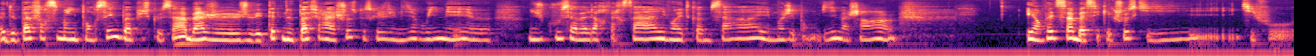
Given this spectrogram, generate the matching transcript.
bah, de pas forcément y penser ou pas plus que ça, bah, je, vais peut-être ne pas faire la chose parce que je vais me dire oui, mais euh, du coup, ça va leur faire ça, ils vont être comme ça, et moi j'ai pas envie, machin. Et en fait, ça, bah, c'est quelque chose qui, faut,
